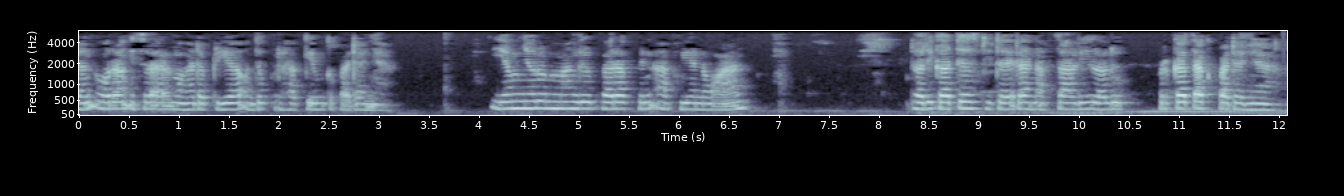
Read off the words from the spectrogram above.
dan orang Israel menghadap dia untuk berhakim kepadanya. Ia menyuruh memanggil Barak bin Abianoan dari Kades di daerah Naftali lalu berkata kepadanya,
